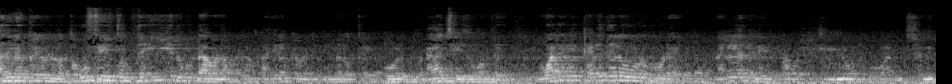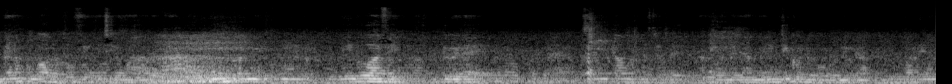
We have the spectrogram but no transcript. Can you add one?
അതിനൊക്കെയുള്ള തൗഫീഖും തയ്യീതും ഉണ്ടാവണം. അതിനൊക്കെ വേണ്ടി നിങ്ങളൊക്കെ എപ്പോഴും ദുആ ചെയ്തുകൊണ്ട് വളരെ കരുതലോടുകൂടെ നല്ല നിലയിൽ പ്രവർത്തിച്ച് മുന്നോട്ട് പോകാൻ ശ്രമിക്കണം. അള്ളാഹു തൗഫീഖ് ചെയ്യുമാറാണ് ഇവിടെ ശ്രമിക്കാൻ വന്നിട്ടുണ്ട്. അതുകൊണ്ട് ഞാൻ നീട്ടിക്കൊണ്ടു പറയാൻ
